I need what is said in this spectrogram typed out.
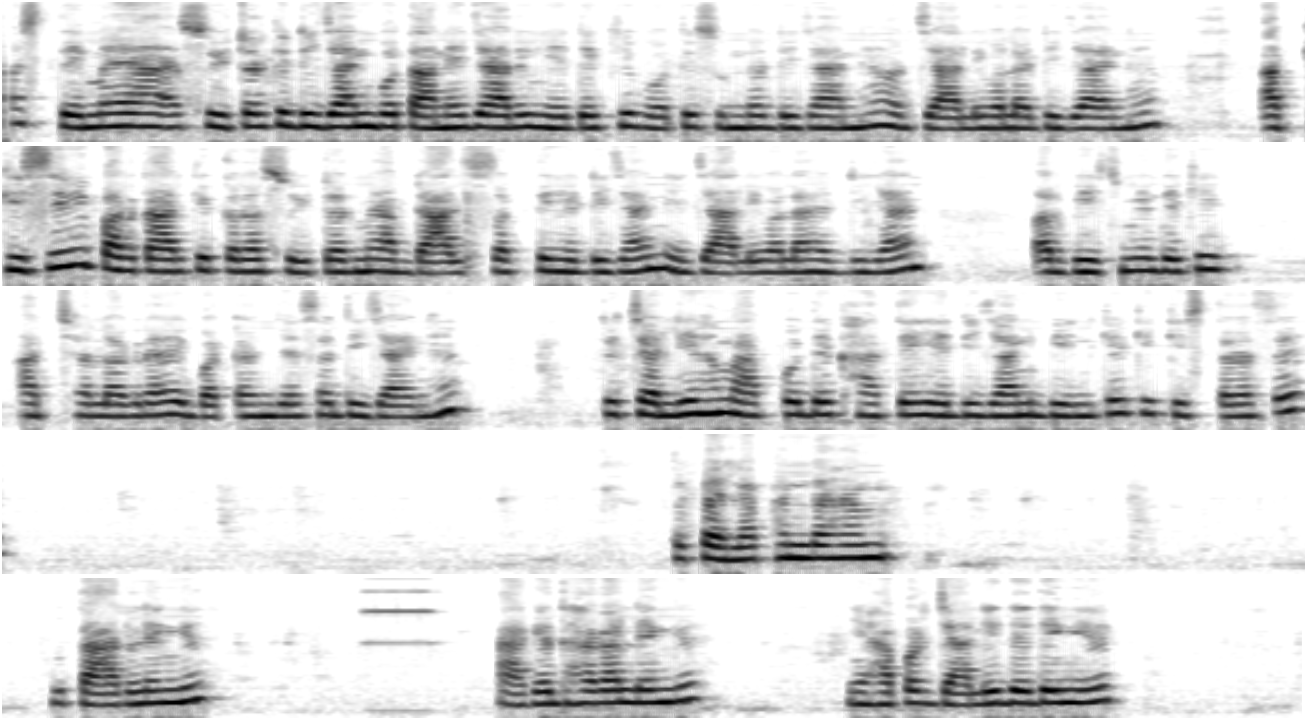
नमस्ते, मैं स्वेटर के डिज़ाइन बताने जा रही है। देखिए, बहुत ही सुंदर डिज़ाइन है और जाली वाला डिज़ाइन है। आप किसी भी प्रकार की तरह स्वेटर में आप डाल सकते हैं डिज़ाइन। ये जाली वाला है डिज़ाइन और बीच में देखिए अच्छा लग रहा है, बटन जैसा डिज़ाइन है। तो चलिए, हम आपको दिखाते हैं ये डिज़ाइन बीन के कि किस तरह से। तो पहला फंदा हम उतार लेंगे, आगे धागा लेंगे। यहाँ पर जाली दे देंगे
